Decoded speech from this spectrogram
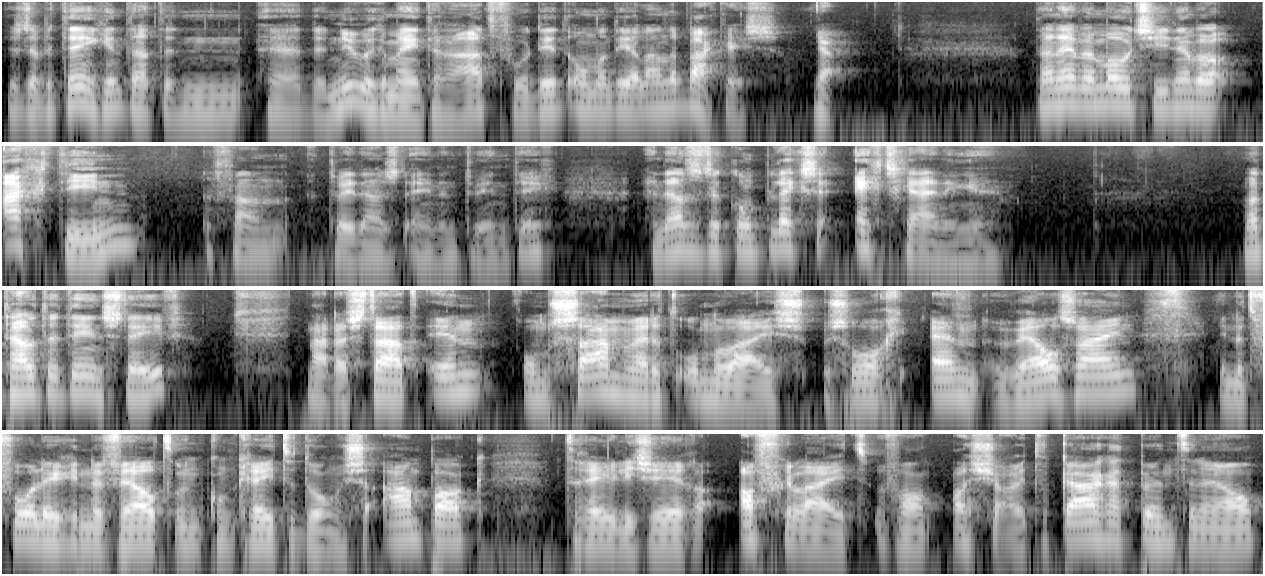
Dus dat betekent dat de, eh, de nieuwe gemeenteraad voor dit onderdeel aan de bak is. Ja. Dan hebben we motie nummer 18 van 2021. En dat is de complexe echtscheidingen. Wat houdt het in, Steve? Nou, daar staat in om samen met het onderwijs, zorg en welzijn in het voorliggende veld een concrete Dongense aanpak te realiseren, afgeleid van als je uit elkaar gaat.nl.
